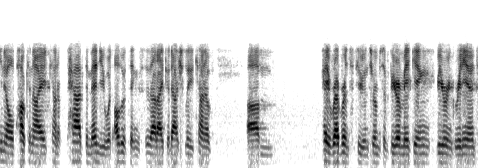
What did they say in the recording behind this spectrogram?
you know, how can I kind of pad the menu with other things that I could actually kind of um, pay reverence to in terms of beer making, beer ingredients,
